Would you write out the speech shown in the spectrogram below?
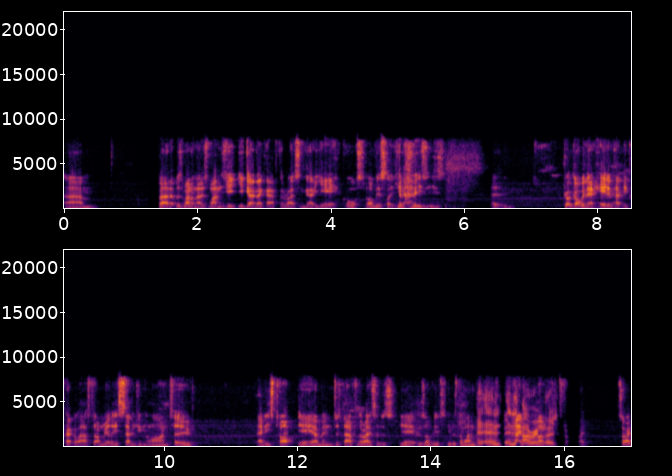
um, but it was one of those ones you, you go back after the race and go, yeah, of course, obviously. You know, he's, he's uh, got, got within a head of Happy Clapper last time, really savaging the line too at his top. Yeah, I mean, just after the race, it was yeah, it was obvious he was the one. And, and, and I remember. Sorry.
